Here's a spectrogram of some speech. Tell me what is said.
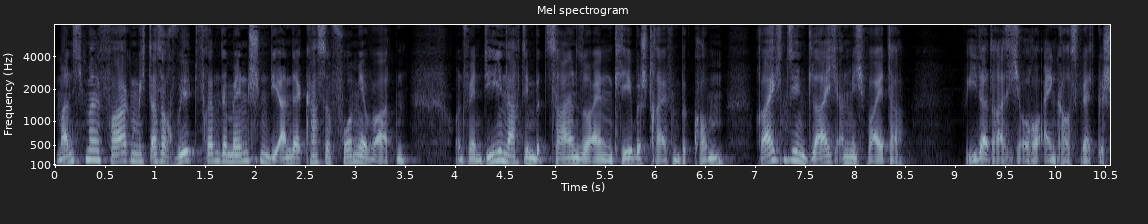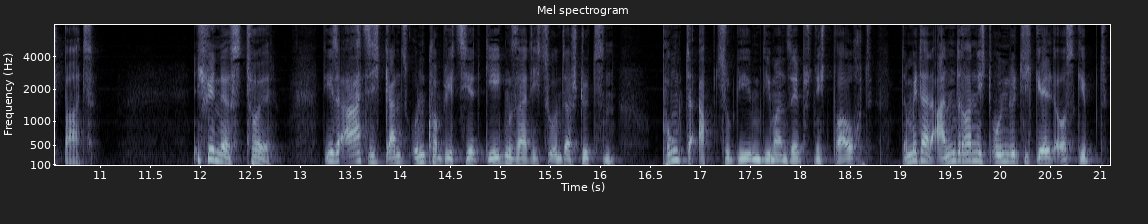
Manchmal fragen mich das auch wildfremde Menschen, die an der Kasse vor mir warten, und wenn die nach dem Bezahlen so einen Klebestreifen bekommen, reichen sie ihn gleich an mich weiter. Wieder 30 Euro Einkaufswert gespart. Ich finde es toll, diese Art, sich ganz unkompliziert gegenseitig zu unterstützen, Punkte abzugeben, die man selbst nicht braucht, damit ein anderer nicht unnötig Geld ausgibt,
